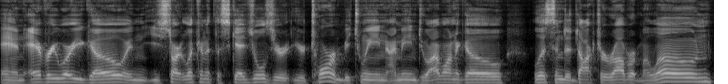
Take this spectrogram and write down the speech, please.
And everywhere you go and you start looking at the schedules, you're you're torn between. I mean, do I want to go listen to Dr. Robert Malone?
